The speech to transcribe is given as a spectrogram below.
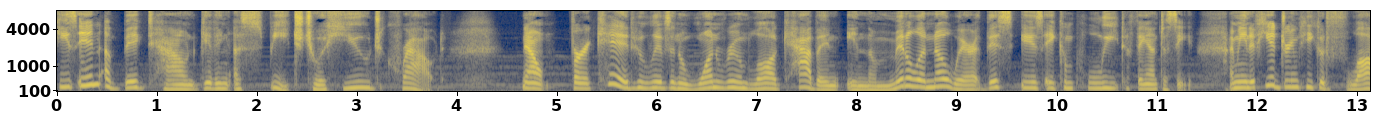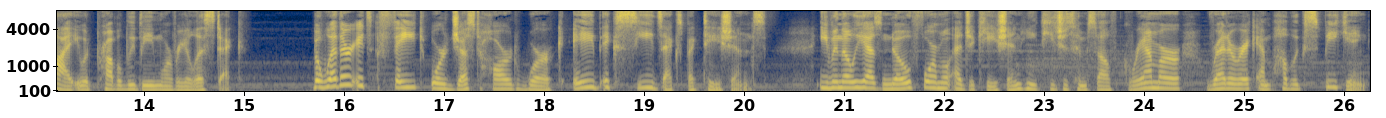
He's in a big town giving a speech to a huge crowd. Now, for a kid who lives in a one room log cabin in the middle of nowhere, this is a complete fantasy. I mean, if he had dreamed he could fly, it would probably be more realistic. But whether it's fate or just hard work, Abe exceeds expectations. Even though he has no formal education, he teaches himself grammar, rhetoric, and public speaking.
